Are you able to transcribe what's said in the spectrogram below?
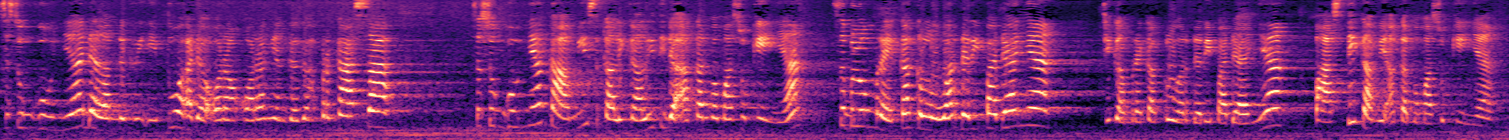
sesungguhnya dalam negeri itu ada orang-orang yang gagah perkasa. Sesungguhnya kami sekali-kali tidak akan memasukinya sebelum mereka keluar daripadanya jika mereka keluar daripadanya, pasti kami akan memasukinya.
